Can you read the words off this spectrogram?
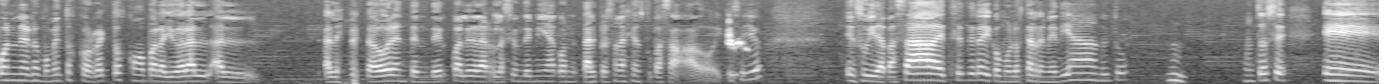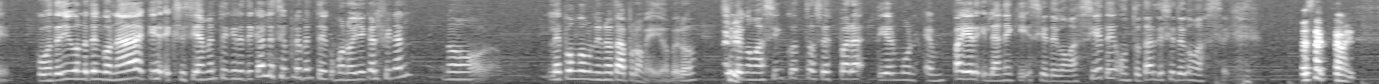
ponen en los momentos correctos como para ayudar al, al, espectador a entender cuál era la relación de Mia con tal personaje en su pasado y qué sé yo, en su vida pasada, etcétera, y cómo lo está remediando y todo. Mm. Entonces, eh, como te digo, no tengo nada que excesivamente criticarle, simplemente como no llega al final, no le pongo una nota promedio, pero 7,5 entonces para Tier Moon Empire y la Neki 7,7, un total de 7,6. Exactamente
